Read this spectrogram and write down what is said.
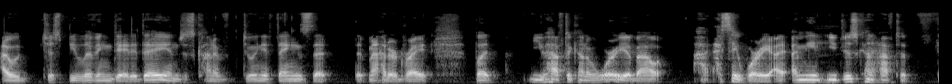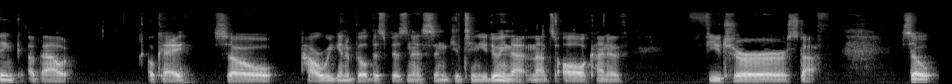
I would just be living day to day and just kind of doing the things that, that mattered, right? But you have to kind of worry about, I say worry, I, I mean, mm-hmm. you just kind of have to think about, okay, so how are we going to build this business and continue doing that? And that's all kind of future stuff. So,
